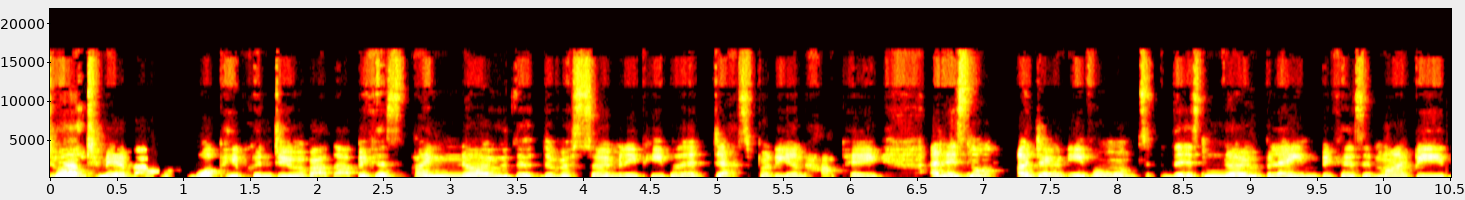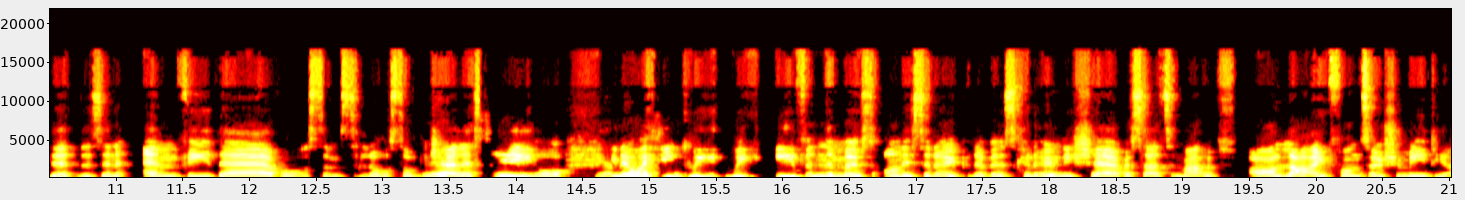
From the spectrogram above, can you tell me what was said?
Talk yep. to me about what people can do about that because I know that there are so many people that are desperately unhappy. And it's not, I don't even want, to, there's no blame because it might be that there's an envy there or some little sort of yep. jealousy or, yep. you know, I think we, we, even the most honest and open of us can only share a certain amount of our life on social media.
